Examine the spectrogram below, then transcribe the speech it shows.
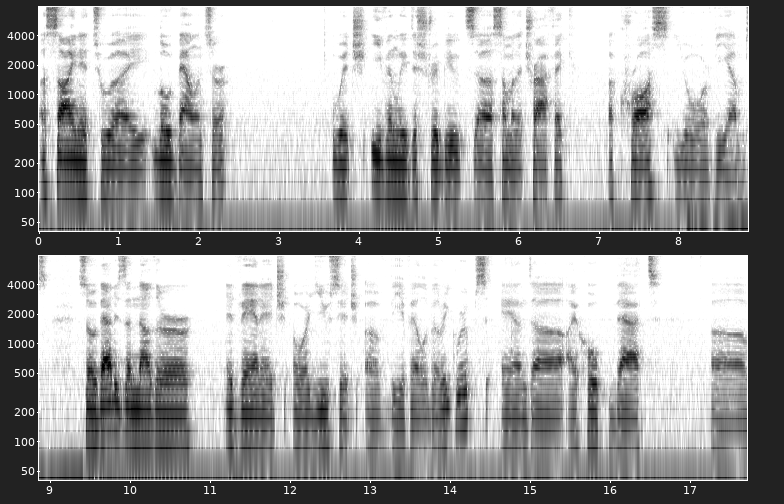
assign it to a load balancer which evenly distributes uh, some of the traffic across your VMs. So that is another advantage or usage of the availability groups and uh, I hope that uh,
